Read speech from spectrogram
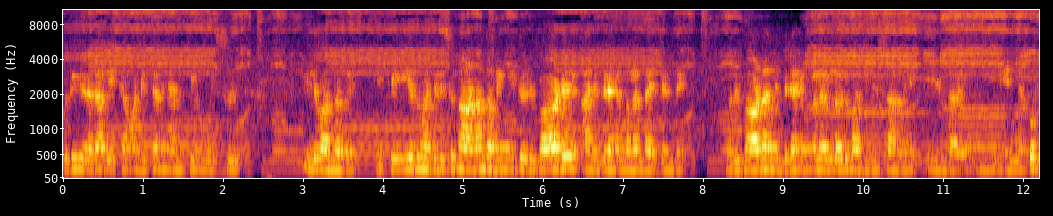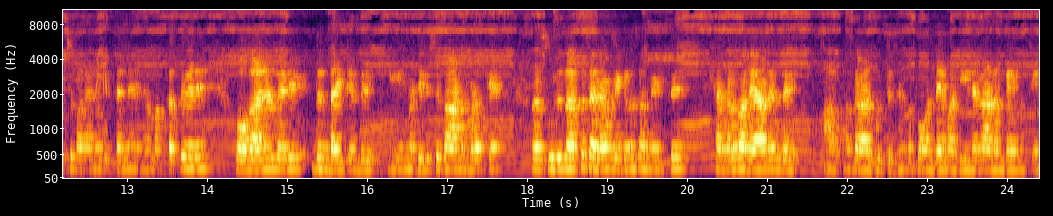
ഒരു വിവരം അറിയിക്കാൻ വേണ്ടിയിട്ടാണ് ഞാൻ ഈ വോയിസ് ഇതിൽ വന്നത്. എനിക്ക് ഈ ഒരു മജ്ലിസ് കാണാൻ തുടങ്ങിയിട്ട് ഒരുപാട് അനുഗ്രഹങ്ങൾ ഉണ്ടായിട്ടുണ്ട്. ഒരുപാട് അനുഗ്രഹങ്ങളുള്ള ഒരു മജ്ലിസാണ് ഉണ്ടായത് എന്നെ കുറിച്ച് പറയുകയാണെങ്കിൽ തന്നെ ഞാൻ മക്കത്ത് വരെ പോകാനുള്ള ഒരു ഇതുണ്ടായിട്ടുണ്ട് ഈ മജ്ലിസ് കാണുമ്പോഴൊക്കെ റസൂലിതാക്ക് സലാം വിളിക്കുന്ന സമയത്ത് ഞങ്ങൾ പറയാറുണ്ട് ബുദ്ധത്തിനൊക്കെ പോകണ്ടേ മദീന കാണണ്ടേ എന്നൊക്കെ.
